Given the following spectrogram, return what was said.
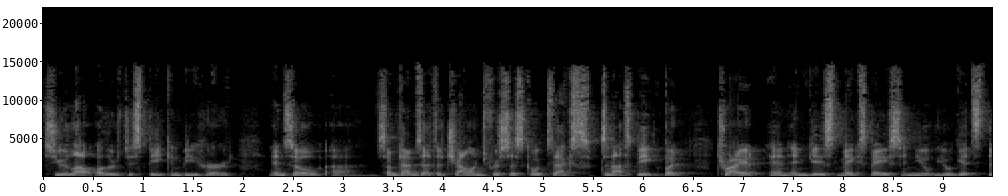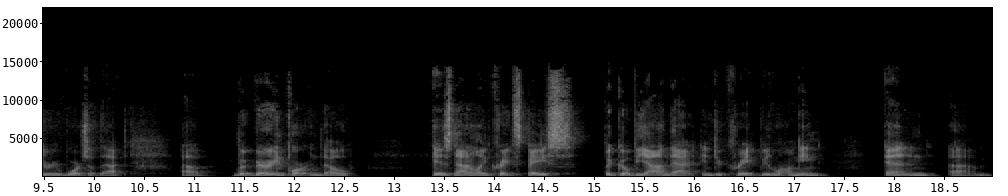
So you allow others to speak and be heard. And so uh, sometimes that's a challenge for Cisco execs to not speak, but try it and, and make space and you'll, you'll get the rewards of that. Uh, but very important though, is not only create space, but go beyond that into create belonging and um,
